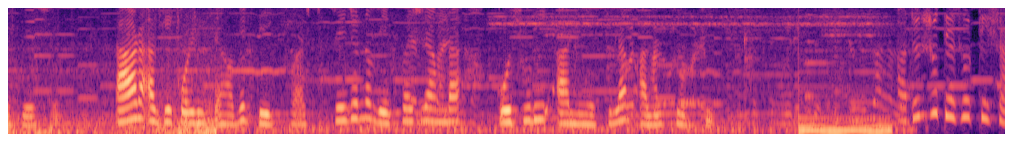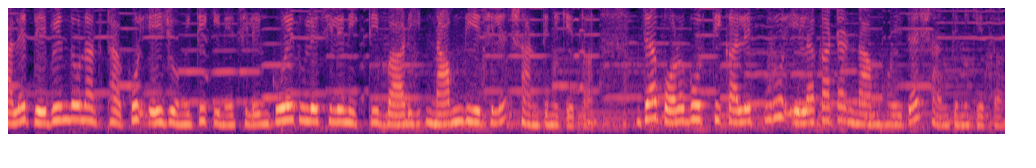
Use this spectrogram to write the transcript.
উদ্দেশ্যে। তার আগে করে নিতে হবে ব্রেকফাস্ট সেই জন্য ব্রেকফাস্টে আমরা কচুরি আর নিয়েছিলাম আলুর সবজি। আঠারোশো তেষট্টি সালে দেবেন্দ্রনাথ ঠাকুর এই জমিটি কিনেছিলেন, গড়ে তুলেছিলেন একটি বাড়ি, নাম দিয়েছিলেন শান্তিনিকেতন, যা পরবর্তীকালে পুরো এলাকাটার নাম হয়ে যায় শান্তিনিকেতন।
